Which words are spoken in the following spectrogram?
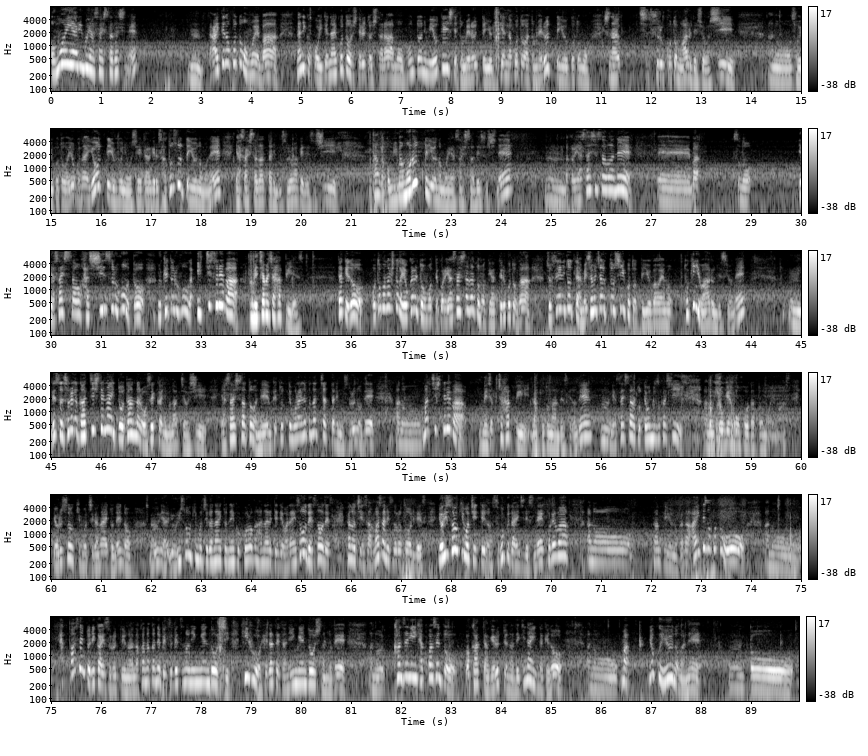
思いやりも優しさだしね、うん、相手のことを思えば何かこういけないことをしてるとしたらもう本当に身を挺して止めるっていう危険なことは止めるっていうこともしなすることもあるでしょうしあのそういうことは良くないよっていうふうに教えてあげる諭すっていうのもね優しさだったりもするわけですしなんかこう見守るっていうのも優しさですしね、うん、だから優しさはね、えー、まあ、その優しさを発信する方と受け取る方が一致すればめちゃめちゃハッピーです。だけど男の人が良かれと思ってこれ優しさだと思ってやってることが女性にとってはめちゃめちゃ鬱陶しいことっていう場合も時にはあるんですよね。うん、ですのでそれが合致してないと単なるおせっかいにもなっちゃうし優しさとはね受け取ってもらえなくなっちゃったりもするのであのマッチしてればめちゃくちゃハッピーなことなんですけどね、うん、優しさはとても難しいあの表現方法だと思います。寄り添う気持ちがないとねの、うん、や寄り添う気持ちがないとね心が離れてではない。そうですそうです。タノチンさんまさにその通りです。寄り添う気持ちっていうのはすごく大事ですね。これはあのー何て言うのかな。相手のことをあの100%理解するっていうのはなかなかね別々の人間同士皮膚を隔てた人間同士なのであの完全に100%分かってあげるっていうのはできないんだけどあの、まあ、よく言うのがねうんと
